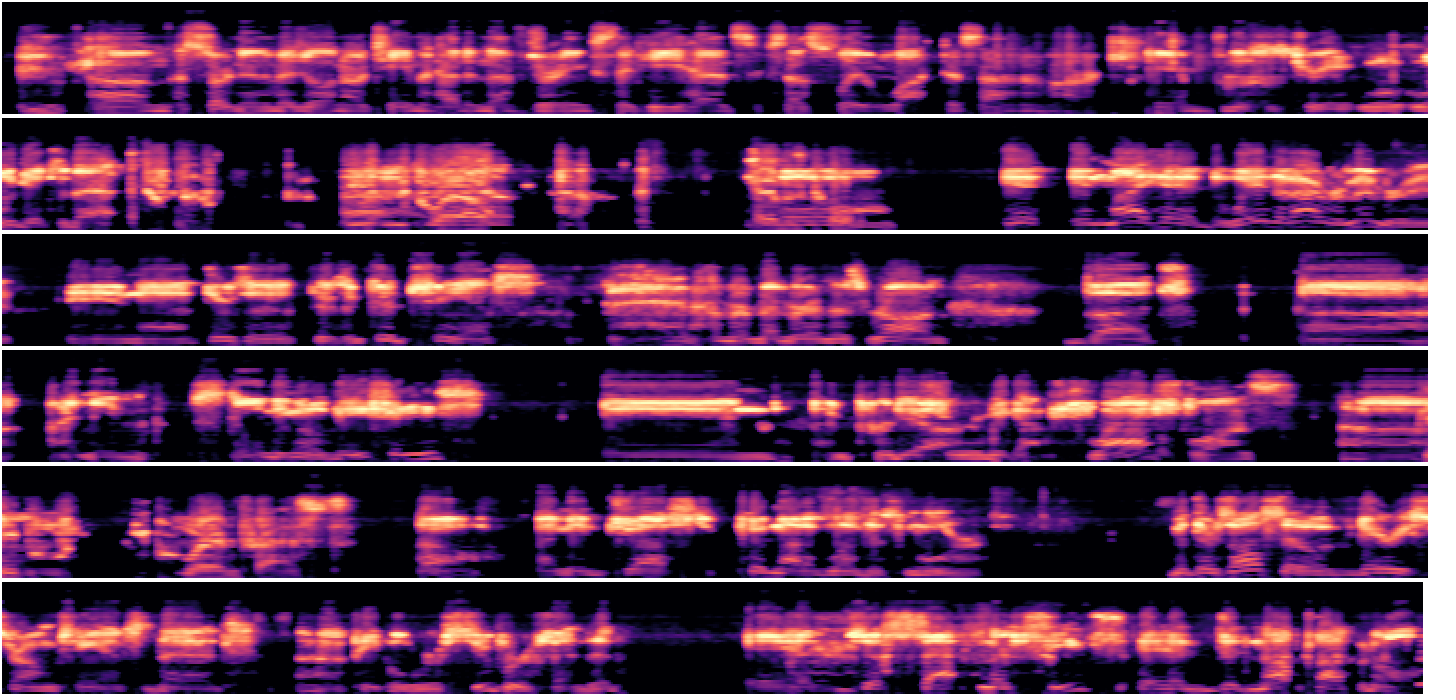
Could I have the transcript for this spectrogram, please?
um, a certain individual on our team had had enough drinks that he had successfully locked us out of our camp. This is true. We'll, we'll get to that. Uh, well, so, it was cool. In, in my head, the way that I remember it, and uh, there's a there's a good chance that I'm remembering this wrong, but uh, I mean standing ovations, and I'm pretty Yeah. sure we got flash applause. Um, People- people were impressed. Oh, I mean, just could not have loved us more. But there's also a very strong chance that uh, people were super offended and just sat in their seats and did not clap at all.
